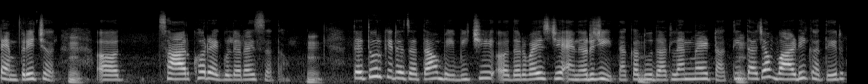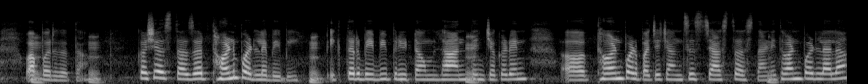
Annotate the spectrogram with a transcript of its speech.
टेम्परेचर सारको रेग्युलरायज जाता. तेतूर कितें जाता बेबीची अदरवायज जी एनर्जी ताका दुधांतल्यान मेळटा ती ताच्या वाडी खातीर वापर जाता. कशें आसता जर थंड पडले बेबी हं. एकतर बेबी प्रिटम ल्हान तेंचे कडेन थंड पडपाचे चान्सीस जास्त आसता आनी थंड पडले जाल्यार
